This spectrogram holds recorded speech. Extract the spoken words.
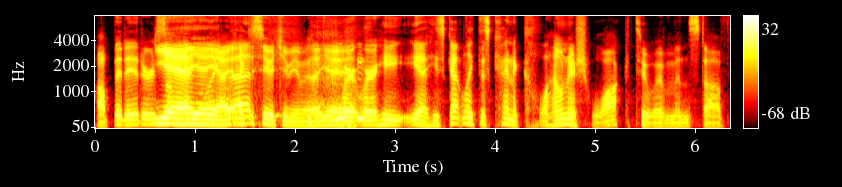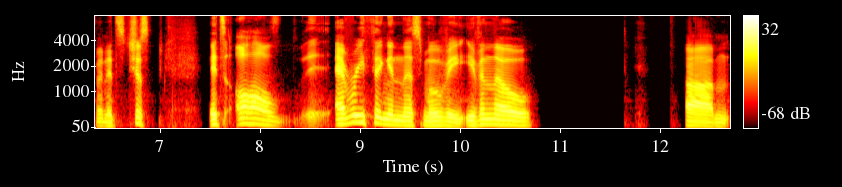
puppeted or something yeah, yeah, like yeah. I, I can see what you mean by that. Yeah, where yeah. where he yeah he's got like this kind of clownish walk to him and stuff and it's just it's all everything in this movie even though um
